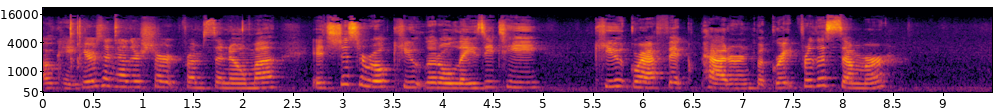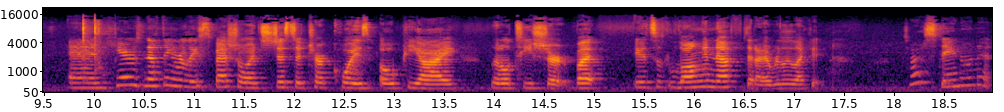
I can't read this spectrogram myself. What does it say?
Okay, here's another shirt from Sonoma. It's just a real cute little lazy tee, cute graphic pattern, but great for the summer. And here's nothing really special. It's just a turquoise OPI little t-shirt, but it's long enough that I really like it. Is there a stain on it?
